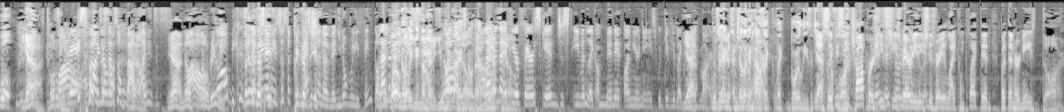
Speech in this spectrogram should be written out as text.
Well, yeah, totally. Wow. Grace, I know, I'm just I'm so baffled. Yeah. I mean, it's, Yeah, no, wow. no, really. No, because The No, connection, because I mean, if- it's just the because if- connection of it. You don't really think of Lalo it. na- but- No, we think of it. You No. have Guys know. know that. yeah, we Lalo have na to if you're fair skinned, just even like a minute on your knees would give you like Yeah. red marks. We'll So give you some Angelica has mark. like like doilies that Yeah, so if you see Chopper, she's she's very she's very light complected, but then her knees dark.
